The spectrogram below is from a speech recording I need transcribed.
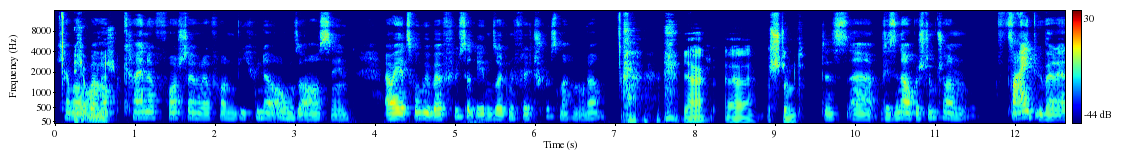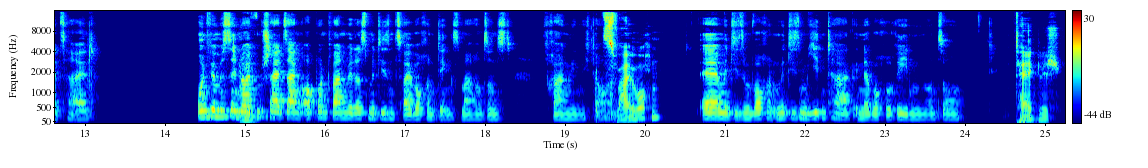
Ich habe ich überhaupt nicht. keine Vorstellung davon, wie Hühneraugen so aussehen. Aber jetzt, wo wir über Füße reden, sollten wir vielleicht Schluss machen, oder? ja, äh, stimmt. Das, äh, wir sind auch bestimmt schon weit über der Zeit. Und wir müssen den Leuten Bescheid sagen, ob und wann wir das mit diesen zwei Wochen Dings machen, sonst fragen die mich dauernd. Zwei Wochen? Äh, mit diesem Wochen, mit diesem jeden Tag in der Woche reden und so. Täglich?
